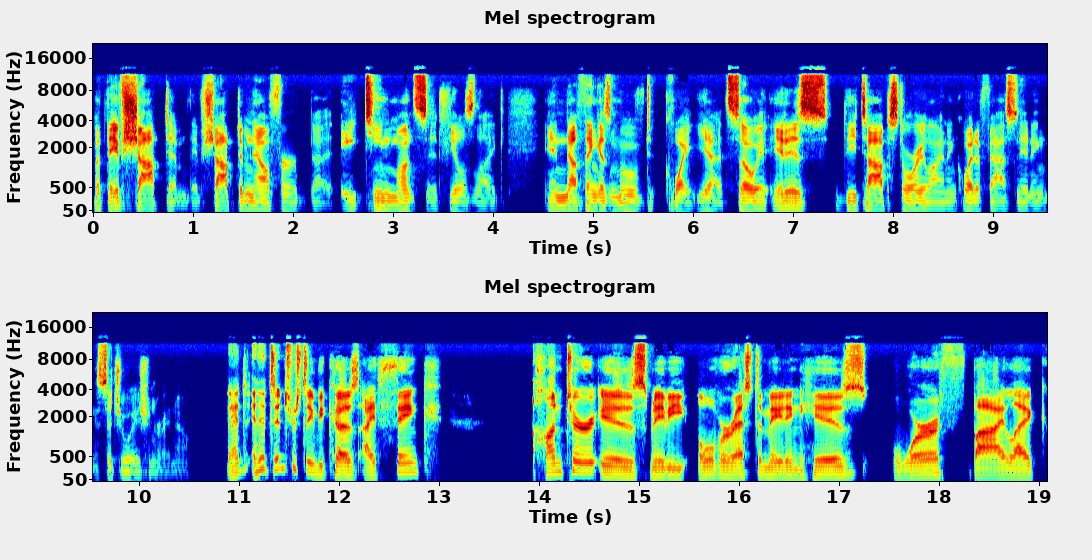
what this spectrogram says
But they've shopped him. They've shopped him now for uh, 18 months, it feels like and nothing has moved quite yet. So it, it is the top storyline and quite a fascinating situation right now. And and it's interesting because I think Hunter is maybe overestimating his worth by like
